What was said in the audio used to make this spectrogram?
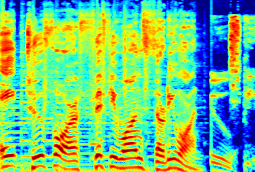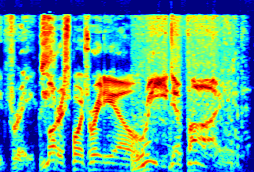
824 5131. Speed Freaks, Motorsports Radio, redefined.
